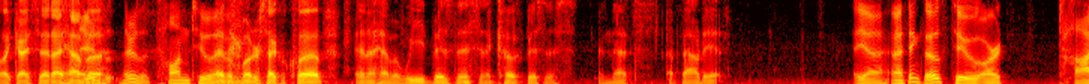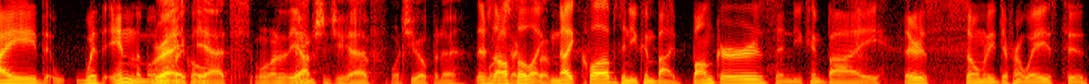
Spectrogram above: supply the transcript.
like I said, I have there's a a, there's a ton to it. I have a motorcycle club and I have a weed business and a coke business, and that's about it. yeah, and I think those two are tied within the motorcycle. Right? Yeah, it's one of the thing. options you have once you open a. There's also like club. nightclubs, and you can buy bunkers, and you can buy. There's so many different ways to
